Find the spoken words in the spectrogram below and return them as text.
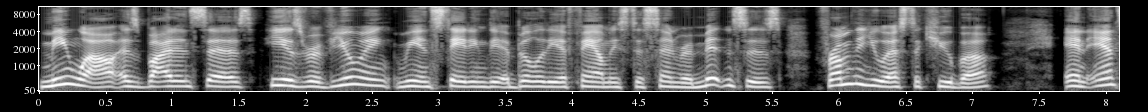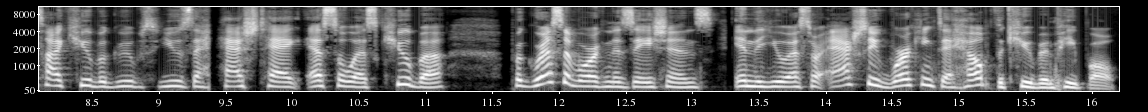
Meanwhile, as Biden says, he is reviewing reinstating the ability of families to send remittances from the U.S. to Cuba, and anti Cuba groups use the hashtag SOS Cuba. Progressive organizations in the U.S. are actually working to help the Cuban people.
